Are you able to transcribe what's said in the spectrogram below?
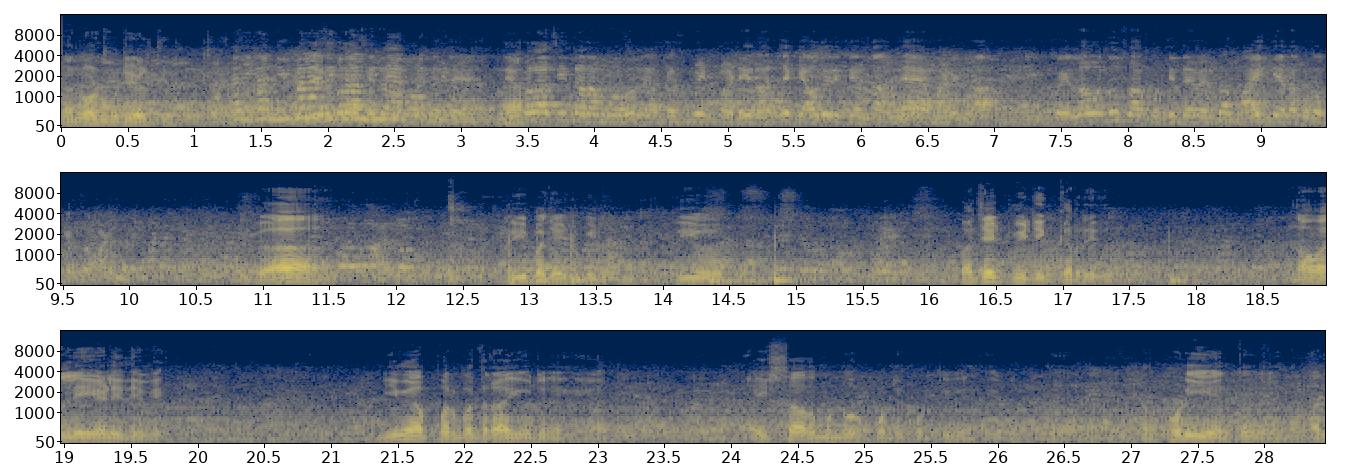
ನಾನು ನೋಡ್ಬಿಟ್ಟು ಹೇಳ್ತೀನಿ. ಸರ್ ಈಗ ನಿರ್ಮಲಾ ಸೀತಾರಾಮನ್ ನಿನ್ನೆ press ನಿರ್ಮಲಾ ಸೀತಾರಾಮನ್ ಅವರು ಪ್ರೆಸ್ ಮೀಟ್ ಮಾಡಿ ರಾಜ್ಯಕ್ಕೆ ಯಾವುದೇ ರೀತಿಯಂತ ಅನ್ಯಾಯ ಮಾಡಿಲ್ಲ. ಸೊ ಎಲ್ಲವನ್ನೂ ಸಹ ಕೊಟ್ಟಿದ್ದೇವೆ ಅಂತ ಮಾಹಿತಿಯನ್ನು ಕೊಡುವ ಕೆಲಸ ಮಾಡಿದ್ದಾರೆ. ಈಗ pre budget meeting pre budget meeting ಕರೆದಿದ್ದು. ನಾವು ಅಲ್ಲಿ ಹೇಳಿದ್ದೀವಿ. ನೀವೇ ಅಪ್ಪರ್ ಭದ್ರಾ ಯೋಜನೆಗೆ ಐದು ಸಾವಿರದ ಮುನ್ನೂರು ಕೋಟಿ ಕೊಡ್ತೀವಿ ಅಂತ ಹೇಳಿದ್ರು. ಅದು ಕೊಡಿ ಅಂತ ಹೇಳಿದ್ರು. ಅದು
